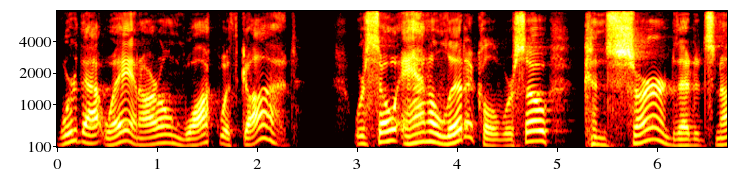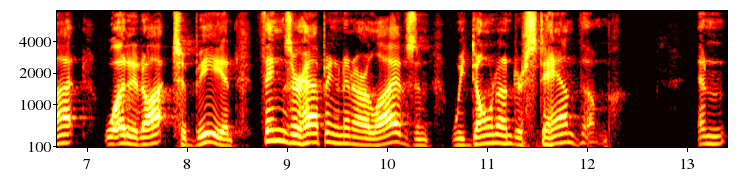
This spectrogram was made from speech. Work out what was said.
we're that way in our own walk with God. We're so analytical, we're so concerned that it's not what it ought to be, and things are happening in our lives and we don't understand them. And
